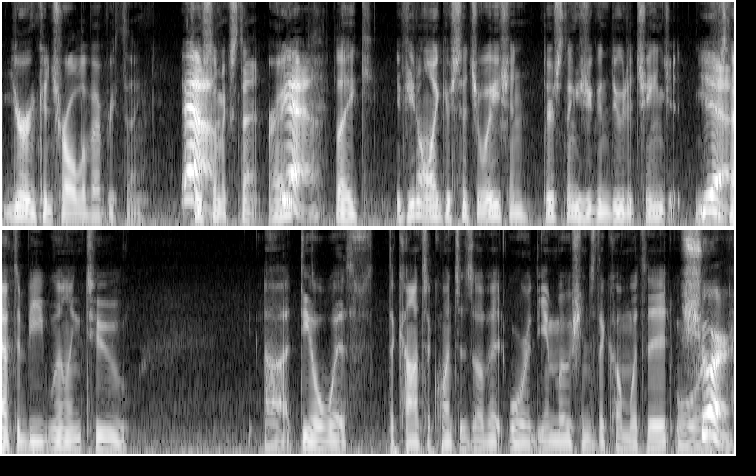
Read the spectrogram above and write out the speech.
you're in control of everything Yeah. to some extent, right? Yeah. Like if you don't like your situation, there's things you can do to change it. You Yeah. just have to be willing to uh, deal with the consequences of it or the emotions that come with it or Sure.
